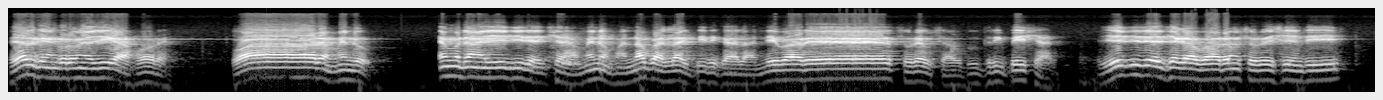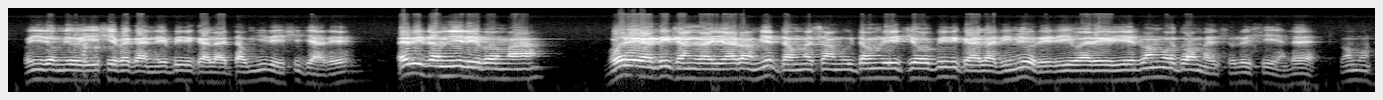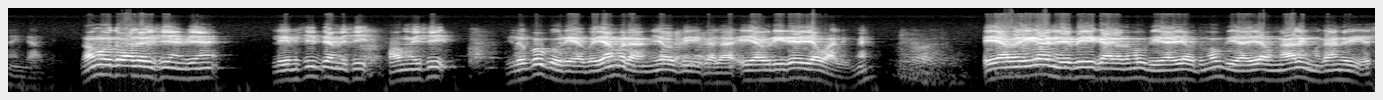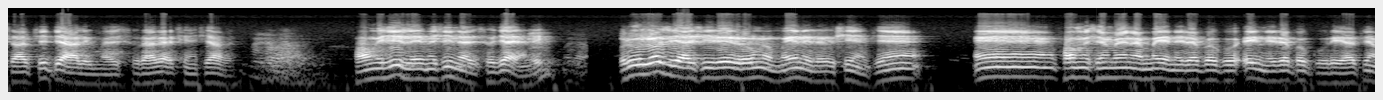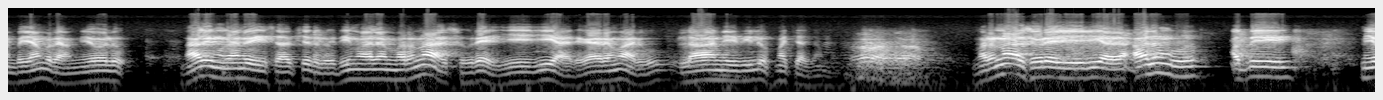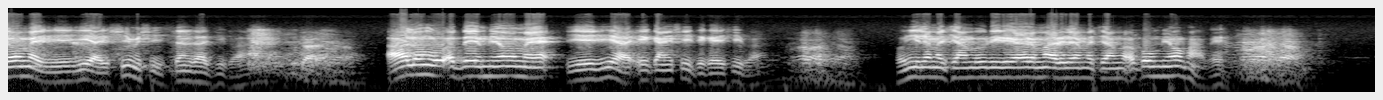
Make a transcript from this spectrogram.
ဘုရားသခင်ကိုရမကြီးကဟောတယ်ဝါတဲ့မင်းတို့အမတန်အရေးကြီးတဲ့အချက်ဟာမင်းတို့မှနောက်ကလိုက်ပြီးဒီကလာနေပါရဲဆိုတဲ့ဥစ္စာကိုသူသတိပေးရှာတယ်အရေးကြီးတဲ့အချက်ကဘာတုံးဆိုလို့ရှိရင်ဒီဘုန်းကြီးတို့မျိုးရေးရှေ့ဘက်ကနေပြီးဒီကလာတောင်ကြီးတွေရှိကြတယ်အဲ့ဒီတောင်ကြီးတွေပေါ်မှာဘိုးတွေကသိထံသာရာတော့မြစ်တောင်မဆံမှုတောင်တွေကျော်ပြီးဒီကလာဒီမျိုးတွေဒီရွာတွေရေလွှမ်းမိုးသွားမယ်ဆိုလို့ရှိရင်လေလွှမ်းမိုးနိုင်တာပဲလွှမ်းမိုးသွားလို့ရှိရင်ဖြင့် လေမရှိတက်မရှိဖောင်မရှိဒီလိုပုံကိုယ်တွေကဗယမရာမြော့ပြီးကြလားအေယဝရီတဲ့ရောက်ပါလိမ့်မယ်အေယဝရီကနေပြီးကြလားသမုတ်တရားရောက်သမုတ်တရားရောက်ငားလိုက်မကန်းလို့အစာဖြစ်ကြလိမ့်မယ်ဆိုတာလည်းအထင်ရှားပဲဖောင်မရှိလေမရှိနဲ့ဆိုကြရင်လေဘယ်လိုလို့ဆရာရှိသေးတုံးလို့မဲနေလို့ရှိရင်ဖြင့်အင်းဖောင်မရှင်မဲနဲ့မဲနေတဲ့ပုဂ္ဂိုလ်အိတ်နေတဲ့ပုဂ္ဂိုလ်တွေအဖြစ်ဗယမရာမြော့လို့ ငားလိမ့်မကန်းတို့၏စာဖြစ်တယ်လို့ဒီမှာလဲမရဏဆိုတဲ့ရေကြီးရဒကာဓမ္မတို့လာနေပြီလို့မှတ်ကြကြမှာမရဏဆိုတဲ့ရေကြီးကအားလုံးကိုအသေးမျောမဲ့ရေကြီးကရှိမရှိစဉ်းစားကြည့်ပါအားလုံးကိုအသေးမျောမဲ့ရေကြီးဟာဧကန်ရှိတကယ်ရှိပါဘုန်းကြီးလည်းမချမ်းဘူးဒီတရားဓမ္မတွေလည်းမချမ်းဘူးအကုန်မျောမှာပဲ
